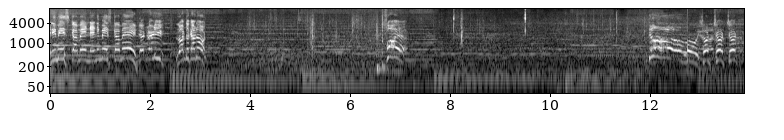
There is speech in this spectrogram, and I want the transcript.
Enemies coming! Enemies coming! Get ready! Load the cannon! Fire! No! Shot, shot, shot!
